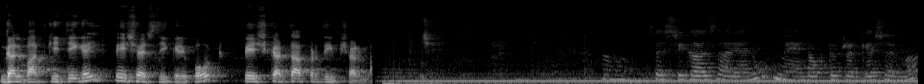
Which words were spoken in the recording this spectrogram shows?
ਗੱਲਬਾਤ ਕੀਤੀ ਗਈ ਪੇਸ਼ ਹੈ ਇਸ ਦੀ ਇੱਕ ਰਿਪੋਰਟ ਪੇਸ਼ ਕਰਤਾ ਪ੍ਰਦੀਪ ਸ਼ਰਮਾ ਹਾਂ, ਸਤਿ ਸ਼੍ਰੀ ਅਕਾਲ ਸਾਰਿਆਂ ਨੂੰ ਮੈਂ ਡਾਕਟਰ ਪ੍ਰਗਿਆ ਸ਼ਰਮਾ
